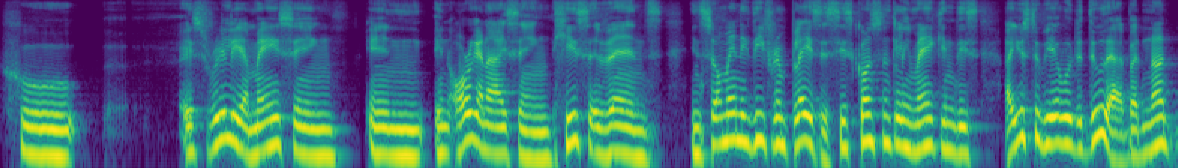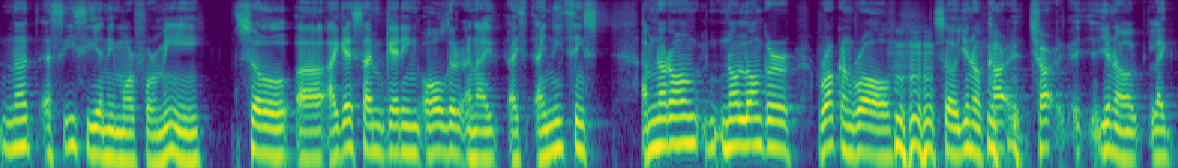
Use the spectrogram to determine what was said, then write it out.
who is really amazing in in organizing his events in so many different places. He's constantly making this. I used to be able to do that, but not not as easy anymore for me. So uh, I guess I'm getting older, and I I, I need things. I'm not on, no longer rock and roll. so you know, car, char, you know, like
